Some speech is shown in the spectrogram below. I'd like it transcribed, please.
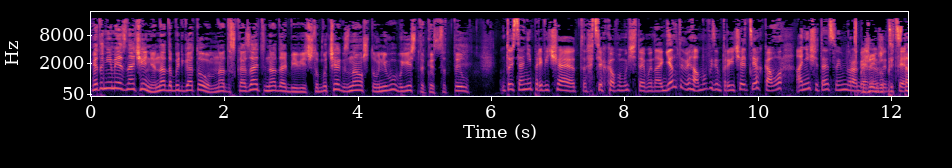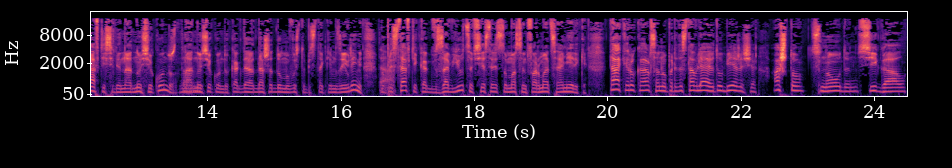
Это не имеет значения, надо быть готовым, надо сказать, надо объявить, чтобы человек знал, что у него есть такой тыл. То есть они привечают тех, кого мы считаем иноагентами, а мы будем привечать тех, кого они считают своими врагами. Жень, вы представьте теперь. себе на одну секунду, Что? на одну секунду, когда наша Дума выступит с таким заявлением, так. вы представьте, как взовьются все средства массовой информации Америки. Такеру Карлсону предоставляют убежище. А что? Сноуден, Сигал,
